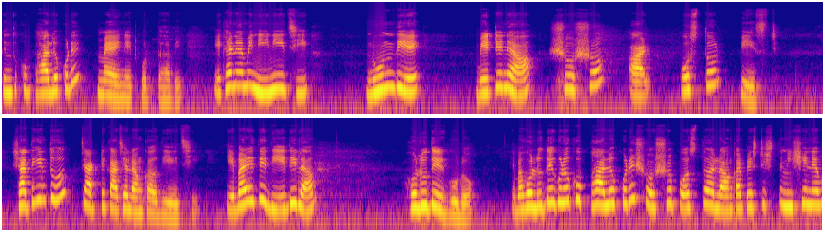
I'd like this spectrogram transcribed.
কিন্তু খুব ভালো করে ম্যারিনেট করতে হবে। এখানে আমি নিয়ে নিয়েছি নুন দিয়ে বেটে নেওয়া শস্য আর পোস্তর পেস্ট। সাথে কিন্তু চারটে কাঁচা লঙ্কাও দিয়েছি। এবার এতে দিয়ে দিলাম হলুদের গুঁড়ো। এবার হলুদের গুঁড়ো খুব ভালো করে শস্য, পোস্ত আর লঙ্কার পেস্টের সাথে মিশিয়ে নেব।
